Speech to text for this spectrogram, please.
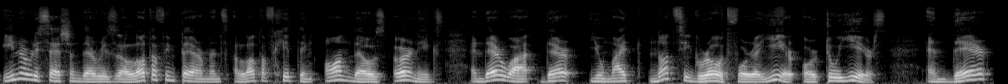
In a recession, there is a lot of impairments, a lot of hitting on those earnings, and there, there you might not see growth for a year or two years. And there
